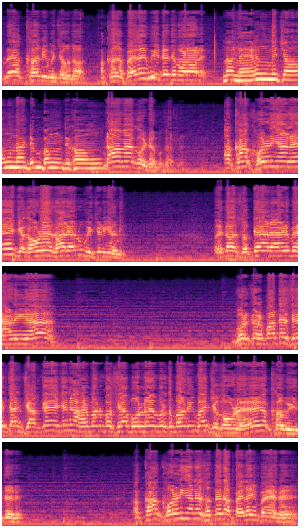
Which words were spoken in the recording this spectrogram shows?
ਮੈਂ ਅੱਖਾਂ ਨਹੀਂ ਬਚਾਉਂਦਾ ਅੱਖਾਂ ਦਾ ਪਹਿਲਾਂ ਹੀ ਮੀਦੇ ਤੇ ਮਾੜਾ ਵਾਲੇ ਨਾ ਨੈਣੰ ਮਿਚਾਉ ਨਾ ਡਿੰਬੰ ਦਿਖਾਉ। ਨਾ ਮੈਂ ਕੋਈ ਡੱਬ ਕਰਨਾ ਅੱਖਾਂ ਖੋਲਣੀਆਂ ਨੇ ਜਗਾਉਣਾ ਸਾਰਿਆਂ ਨੂੰ ਵਿਚੜੀਆਂ ਨਹੀਂ। ਇਹ ਤਾਂ ਸੁੱਤਿਆ ਰਹਿਣ ਬਿਹਾਣੀ ਆ। ਗੁਰ ਕਿਰਪਾ ਤੇ ਸੇ ਜਨ ਜਾਗੇ ਜਿਨਾ ਹਰਮਨ ਬਸਿਆ ਬੋਲੇ ਅੰਮ੍ਰਿਤ ਬਾਣੀ ਮੈਂ ਜਗਾਉਣਾ ਅੱਖਾਂ ਵੀਦੇ ਨੇ। ਅੱਖਾਂ ਖੋਲਣੀਆਂ ਨੇ ਸੁੱਤੇ ਦਾ ਪਹਿਲਾਂ ਹੀ ਪਏ ਨੇ।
